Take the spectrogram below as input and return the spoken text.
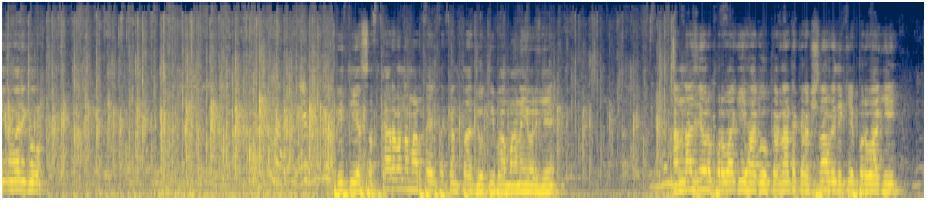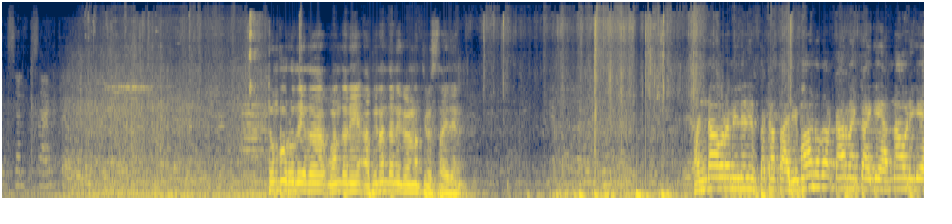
ಈವರೆಗೂ ಪ್ರೀತಿಯ ಸತ್ಕಾರವನ್ನು ಮಾಡ್ತಾ ಇರ್ತಕ್ಕಂಥ ಜ್ಯೋತಿಬಾ ಮಾನೆಯವರಿಗೆ, ಅಣ್ಣಾಜಿಯವರ ಪರವಾಗಿ ಹಾಗೂ ಕರ್ನಾಟಕ ರಕ್ಷಣಾ ವೇದಿಕೆಯ ಪರವಾಗಿ ತುಂಬು ಹೃದಯದ ವಂದನೆ, ಅಭಿನಂದನೆಗಳನ್ನು ತಿಳಿಸ್ತಾ ಇದ್ದೇನೆ. ಅಣ್ಣ ಅವರ ಮೇಲೆ ಇರ್ತಕ್ಕಂಥ ಅಭಿಮಾನದ ಕಾರಣಕ್ಕಾಗಿ ಅಣ್ಣ ಅವರಿಗೆ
